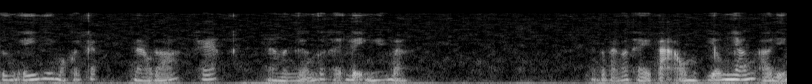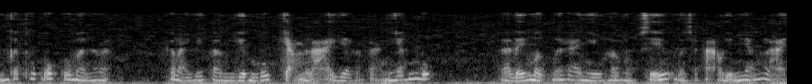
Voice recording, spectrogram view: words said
ưng ý với một cái cách nào đó khác là mình vẫn có thể luyện nha các bạn. À, các bạn có thể tạo một dấu nhấn ở điểm kết thúc bút của mình các bạn. Các bạn chỉ cần dừng bút chậm lại và các bạn nhấn bút là để mực nó ra nhiều hơn một xíu mình sẽ tạo điểm nhấn lại.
